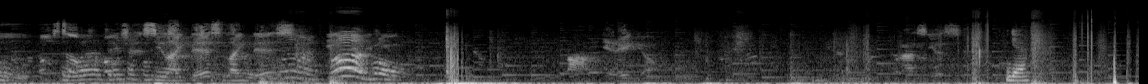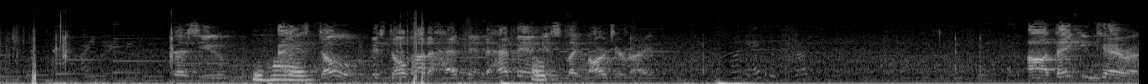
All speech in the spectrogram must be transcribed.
Ooh, no self promotion. See, like this, like this. Ah, yeah, there you go. Gracias. Yeah. That's you. You Hey, it's dope. It's dope how the headband. The headband Oh. is like larger, right? Uh, thank you, Kara.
